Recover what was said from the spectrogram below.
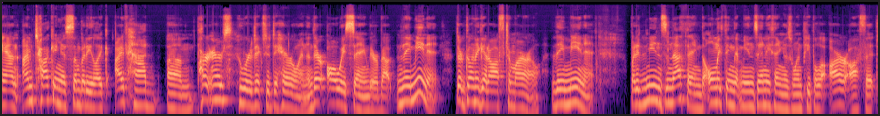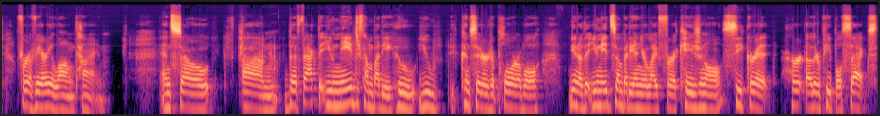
And I'm talking as somebody like I've had um, partners who were addicted to heroin, and they're always saying they're about, and they mean it. They're going to get off tomorrow. They mean it. But it means nothing. The only thing that means anything is when people are off it for a very long time. And so um, the fact that you need somebody who you consider deplorable, you know, that you need somebody in your life for occasional secret hurt other people sex,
